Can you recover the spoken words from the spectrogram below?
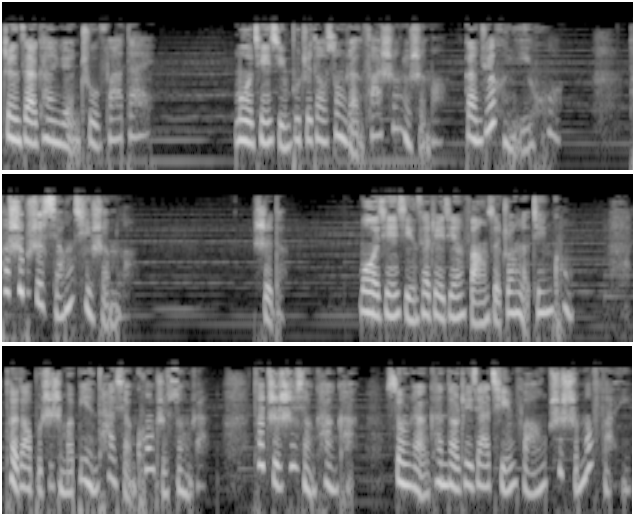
正在看远处发呆，莫千行不知道宋冉发生了什么，感觉很疑惑，他是不是想起什么了？是的，莫千行在这间房子装了监控，他倒不是什么变态想控制宋冉，他只是想看看宋冉看到这家琴房是什么反应。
